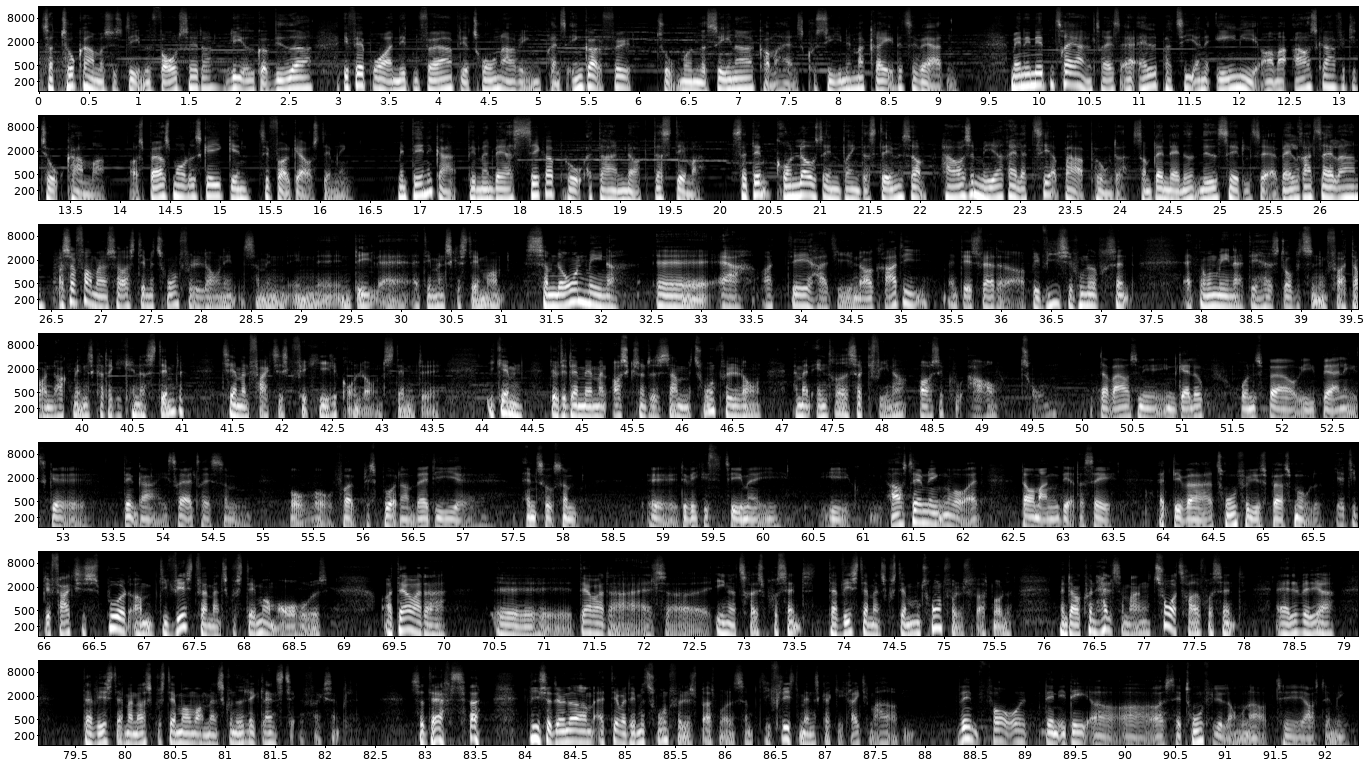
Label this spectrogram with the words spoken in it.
Så tokammersystemet fortsætter, livet går videre. I februar 1940 bliver tronarvingen prins Ingolf født. To måneder senere kommer hans kusine Margrethe til verden. Men i 1953 er alle partierne enige om at afskaffe de to kamre, og spørgsmålet skal igen til folkeafstemning. Men denne gang vil man være sikker på, at der er nok, der stemmer. Så den grundlovsændring, der stemmes om, har også mere relaterbare punkter, som blandt andet nedsættelse af valgretsalderen. Og så får man så også det med tronfølgeloven ind som en, en, øh, en del af, af det, man skal stemme om. Som nogen mener øh, er, og det har de nok ret i, men det er svært at bevise 100%, at nogen mener, at det havde stor betydning for, at der var nok mennesker, der gik hen og stemte, til at man faktisk fik hele grundloven stemt øh, igennem. Det var det der med, at man også knyttede sig sammen med tronfølgeloven, at man ændrede, så kvinder også kunne arve tronen. Der var jo sådan en Gallup-rundspørg i Berlingske øh, dengang i 53, som, hvor, hvor folk blev spurgt om, hvad de øh, anså som øh, det vigtigste tema i, i afstemningen, hvor at der var mange der, der sagde, at det var tronfølgespørgsmålet. Ja, de blev faktisk spurgt, om de vidste, hvad man skulle stemme om overhovedet. Og der var der, øh, der, var der altså 61 procent, der vidste, at man skulle stemme om tronfølgespørgsmålet. Men der var kun halvt så mange, 32 procent af alle vælgere, der vidste, at man også skulle stemme om, om man skulle nedlægge landstinget, for eksempel. Så derfor så viser det jo noget om, at det var det med tronfølgespørgsmålet, som de fleste mennesker gik rigtig meget op i. Hvem får den idé at, at, at sætte tronfølgeloven op til afstemning?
